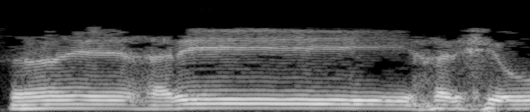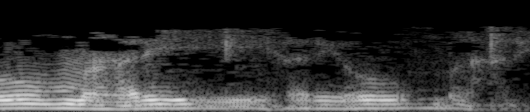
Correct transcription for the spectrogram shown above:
हरी, हरि ओम, हरि हरि ओम, हरि।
